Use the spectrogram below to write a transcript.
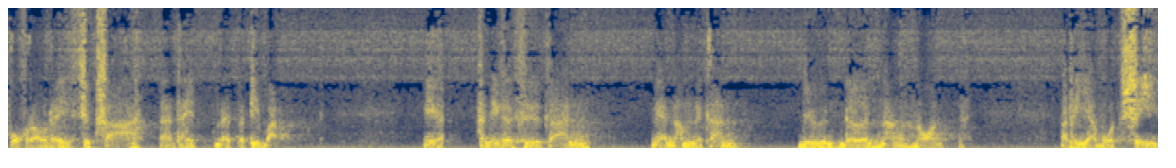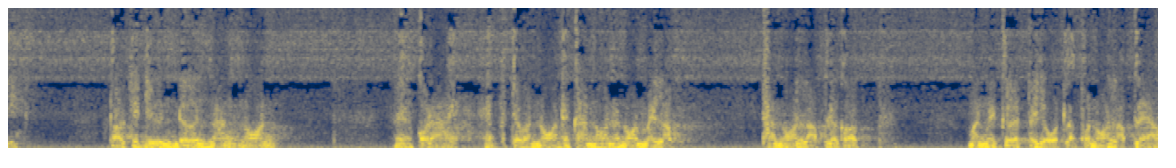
พวกเราได้ศึกษาและได้ได้ปฏิบัตินี่อันนี้ก็คือการแนะนำในการยืนเดินนั่งนอน อริยบทสี่เราจะยืนเดินนั่งนอนก็ได้จะวันนอนแต่การนอนนอนไม่หลับ ถ้านอนหลับแล้วก็ มันไม่เกิดประโยชน์ละเพราะนอนหลับแล้ว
